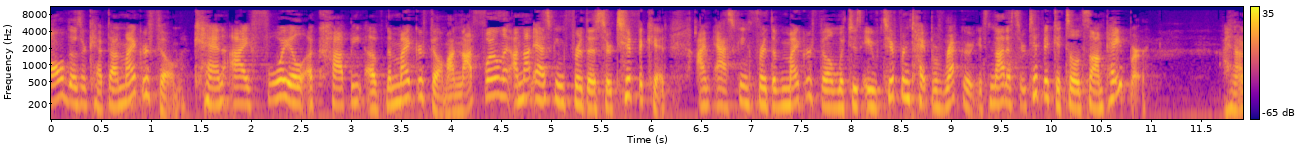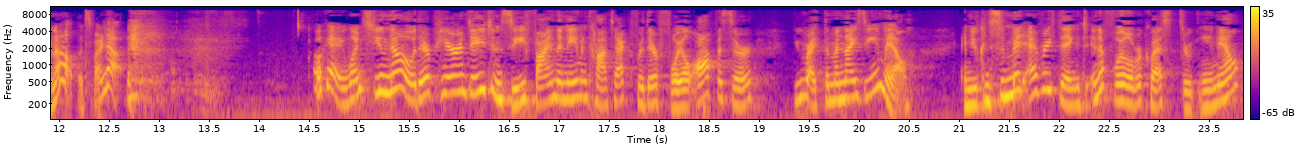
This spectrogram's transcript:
all of those are kept on microfilm. Can I foil a copy of the microfilm? I'm not foiling, I'm not asking for the certificate. I'm asking for the microfilm, which is a different type of record. It's not a certificate till it's on paper. I don't know. Let's find out. okay, once you know their parent agency, find the name and contact for their FOIL officer. You write them a nice email. And you can submit everything in a FOIL request through email,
